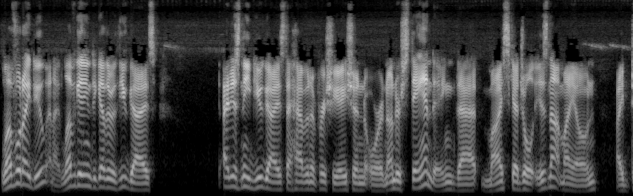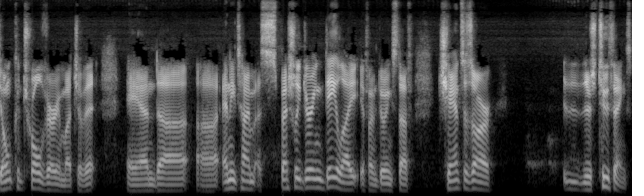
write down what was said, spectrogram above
Love what I do, and I love getting together with you guys. I just need you guys to have an appreciation or an understanding that my schedule is not my own. I don't control very much of it. And uh, uh, anytime, especially during daylight, if I'm doing stuff, chances are there's two things.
